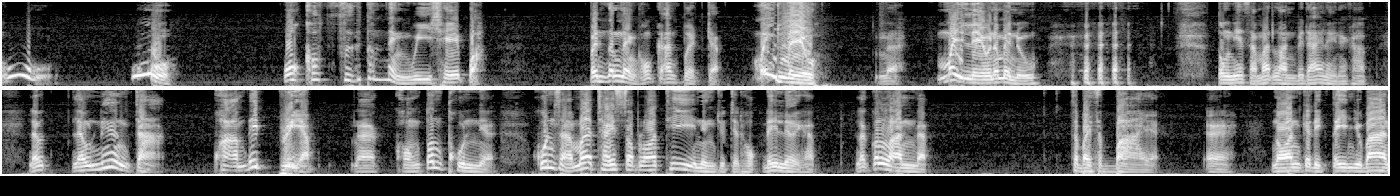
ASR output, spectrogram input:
อู้อู้โอ้เขาซื้อตำแหน่ง V shape ว่ะ เป็นตำแหน่งของการเปิดแก็บไม่เลวนะ ไม่เลวนะแม่หนู ตรงนี้สามารถรันไปได้เลยนะครับ แล้วแล้วเนื่องจากความได้เปรียบนะของต้นทุนเนี่ย คุณสามารถใช้ stop loss ที่ 1.76 ได้เลยครับ แล้วก็รันแบบ สบายๆอะเออนอนกระดิกตีนอยู่บ้าน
